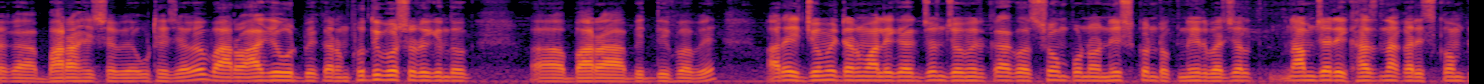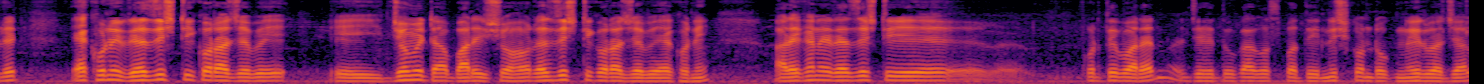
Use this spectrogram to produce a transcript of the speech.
টাকা ভাড়া হিসেবে উঠে যাবে বা আরও আগে উঠবে। কারণ প্রতি বছরে কিন্তু ভাড়া বৃদ্ধি পাবে। আর এই জমিটার মালিক একজন, জমির কাগজ সম্পূর্ণ নিষ্কণ্টক নির্বাচল নামজারি খাজনা খারিজ কমপ্লিট এখনই রেজিস্ট্রি করা যাবে এই জমিটা বাড়ি সহ রেজিস্ট্রি করা যাবে এখনই। আর এখানে রেজিস্ট্রি করতে পারেন, যেহেতু কাগজপাতি নিষ্কণ্টক নির্বাচল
